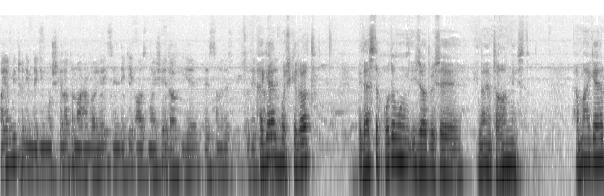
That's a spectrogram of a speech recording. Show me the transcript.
آیا می‌تونیم بگیم مشکلات و ناهمواری های زندگی آزمایش الهیه به استناد اگر؟ مشکلات به دست خودمون ایجاد بشه اینا امتحان نیست اما اگر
